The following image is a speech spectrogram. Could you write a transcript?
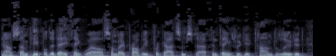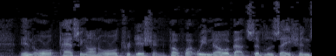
Now, some people today think, well, somebody probably forgot some stuff and things would get convoluted in oral, passing on oral tradition. But what we know about civilizations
